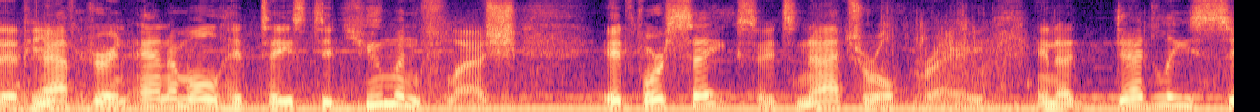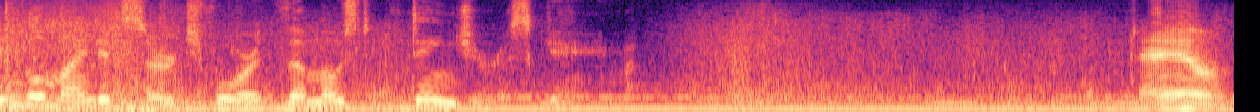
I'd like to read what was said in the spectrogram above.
that Pete. after an animal had tasted human flesh, it forsakes its natural prey in a deadly single-minded search for the most dangerous game. Damn.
